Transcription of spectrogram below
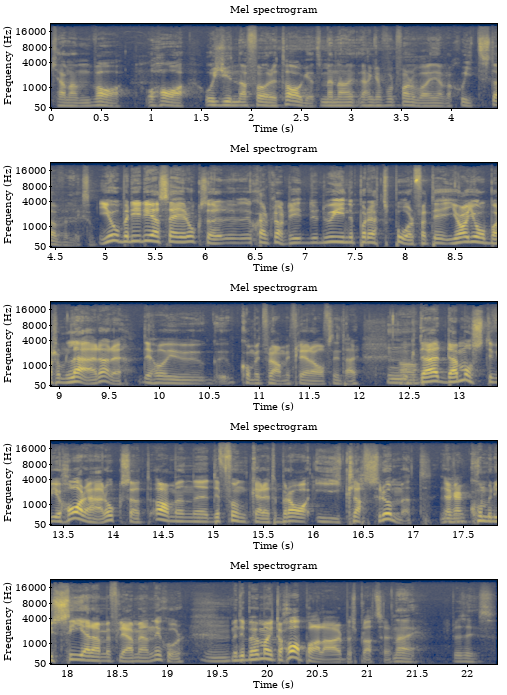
kan han vara och ha och gynna företaget. Men han, han kan fortfarande vara en jävla skitstövel. Liksom. Jo, men det är det jag säger också. Självklart, du du är inne på rätt spår. För att det, jag jobbar som lärare. Det har ju kommit fram i flera avsnitt här. Mm. Och där, där måste vi ju ha det här också, att ja, men eh, det funkar rätt bra i klassrummet. Jag Mm. kan kommunicera med flera människor. Mm. Men det behöver man inte ha på alla arbetsplatser. Nej. Precis.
